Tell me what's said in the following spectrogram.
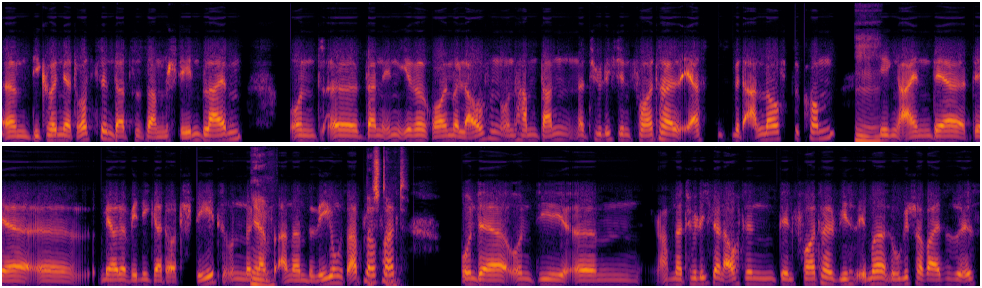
Ähm, die können ja trotzdem da zusammen stehen bleiben und äh, dann in ihre Räume laufen und haben dann natürlich den Vorteil, erstens mit Anlauf zu kommen mhm. gegen einen, der, der äh, mehr oder weniger dort steht und einen ja. ganz anderen Bewegungsablauf hat. Und, der, und die ähm, haben natürlich dann auch den, den Vorteil, wie es immer logischerweise so ist,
